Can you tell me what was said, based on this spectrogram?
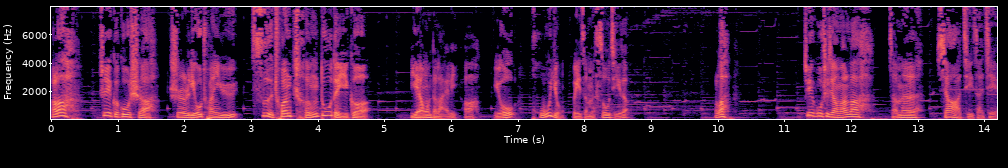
好了，这个故事啊，是流传于四川成都的一个阎王的来历啊，由胡勇为咱们搜集的。好了，这故事讲完了。咱们下期再见。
